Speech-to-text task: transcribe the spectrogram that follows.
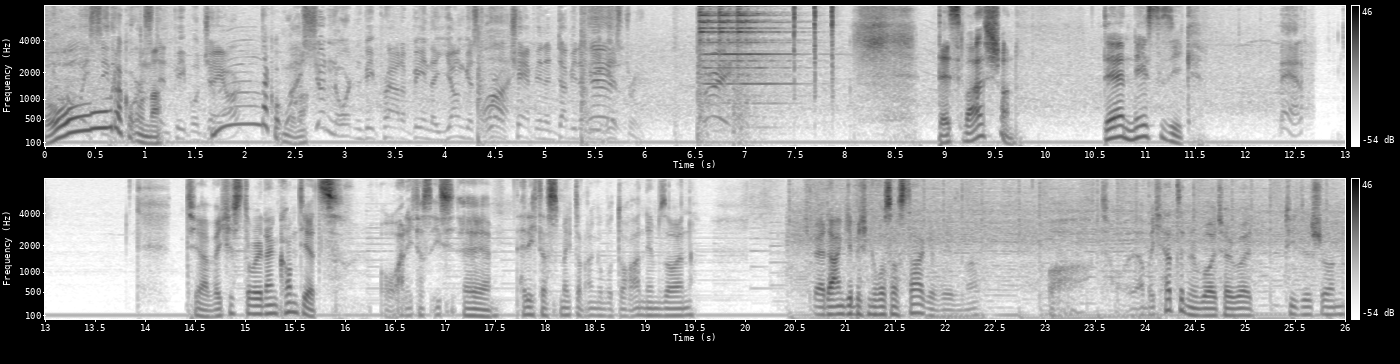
Oh, da gucken wir mal. Hm, da gucken wir mal. Das war's schon. Der nächste Sieg. Tja, welche Storyline kommt jetzt? Oh, hätte ich das, äh, hätte ich das Smackdown-Angebot doch annehmen sollen. Wäre da angeblich ein großer Star gewesen, ne? Oh, toll. Aber ich hatte den World Heavyweight-Titel schon.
